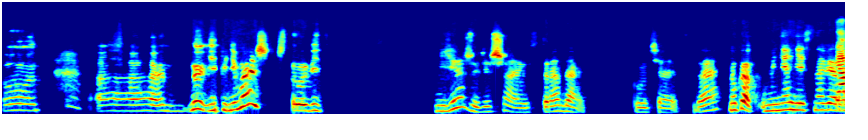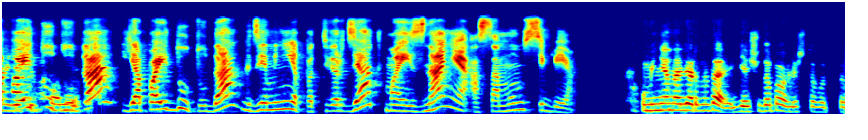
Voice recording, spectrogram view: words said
Вот. А, ну и понимаешь, что ведь не я же решаю страдать, получается, да? Ну как, у меня есть, наверное... Я пойду туда, я пойду туда, где мне подтвердят мои знания о самом себе. У меня, наверное, да, я еще добавлю, что вот э,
